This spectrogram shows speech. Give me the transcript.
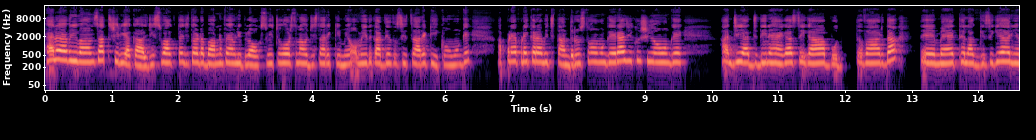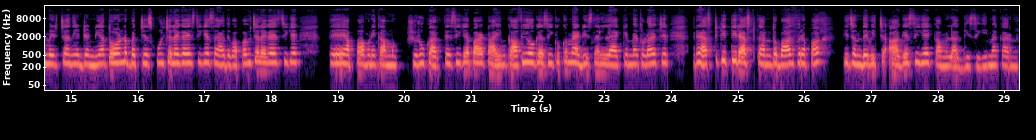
Hello everyone ਸਤਿ ਸ਼੍ਰੀ ਅਕਾਲ ਜੀ ਸਵਾਗਤ ਹੈ ਜੀ ਤੁਹਾਡਾ ਬਰਨ ਫੈਮਿਲੀ ਬਲੌਗਸ ਵਿੱਚ ਹੋਰ ਸੁਣਾਓ ਜੀ ਸਾਰੇ ਕਿਵੇਂ ਹੋ ਉਮੀਦ ਕਰਦੇ ਹਾਂ ਤੁਸੀਂ ਸਾਰੇ ਠੀਕ ਹੋਵੋਗੇ ਆਪਣੇ ਆਪਣੇ ਘਰਾਂ ਵਿੱਚ ਤੰਦਰੁਸਤ ਹੋਵੋਗੇ ਰਾਜੀ ਖੁਸ਼ੀ ਹੋਵੋਗੇ ਹਾਂਜੀ ਅੱਜ ਦਿਨ ਹੈਗਾ ਸੀਗਾ ਬੁੱਧਵਾਰ ਦਾ ਤੇ ਮੈਂ ਇੱਥੇ ਲੱਗ ਗਈ ਸੀਗੀ ਹਰੀਆਂ ਮਿਰਚਾਂ ਦੀਆਂ ਡੰਡੀਆਂ ਤੋੜਨ, ਬੱਚੇ ਸਕੂਲ ਚਲੇ ਗਏ ਸੀਗੇ ਸਹਿਦ ਦੇ ਪਾਪਾ ਵੀ ਚਲੇ ਗਏ ਸੀਗੇ ਤੇ ਆਪਾਂ ਆਪਣੇ ਕੰਮ ਸ਼ੁਰੂ ਕਰਤੇ ਸੀਗੇ, ਪਰ ਟਾਈਮ ਕਾਫੀ ਹੋ ਗਿਆ ਸੀ ਕਿਉਂਕਿ ਮੈਡੀਸਨ ਲੈ ਕੇ ਮੈਂ ਥੋੜਾ ਚਿਰ ਰੈਸਟ ਕੀਤੀ ਰੈਸਟ ਕਰਨ ਤੋਂ ਬਾਅਦ ਫਿਰ ਆਪਾਂ ਕਿਚਨ ਦੇ ਵਿੱਚ ਆ ਗਏ ਸੀਗੇ, ਕੰਮ ਲੱਗ ਗਈ ਸੀਗੀ ਮੈਂ ਕਰਨ।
